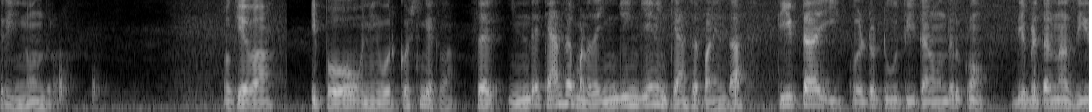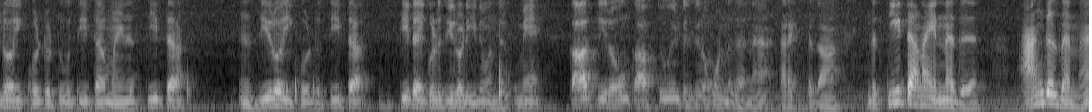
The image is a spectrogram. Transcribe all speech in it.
த்ரீன்னு வந்துடும் ஓகேவா? இப்போது நீங்கள் ஒரு கொஸ்டின் கேட்கலாம். சார் இந்த கேன்சல் பண்ணதை இங்கே இங்கேயே நீங்கள் கேன்சல் பண்ணியிருந்தா தீட்டா ஈக்குவல் டு டூ தீட்டான்னு வந்திருக்கும். இது எப்படி தரனா zero equal to two theta minus theta zero equal to theta theta equal to zero degree வந்திருக்குமே. காஸ் ஜீரோவும் காஸ் டூ இன்ட்டு ஜீரோ ஒன்று தானே? கரெக்டு தான். இந்த தீட்டானா என்னது? ஆங்கிள் தானே.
